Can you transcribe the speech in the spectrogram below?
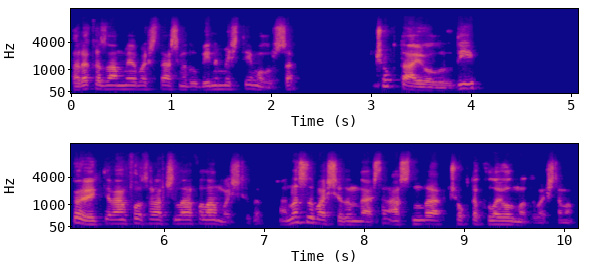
para kazanmaya başlarsam ya da o benim mesleğim olursa çok daha iyi olur deyip böylelikle ben fotoğrafçılığa falan başladım. Ha, nasıl başladım dersen aslında çok da kolay olmadı başlamam.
